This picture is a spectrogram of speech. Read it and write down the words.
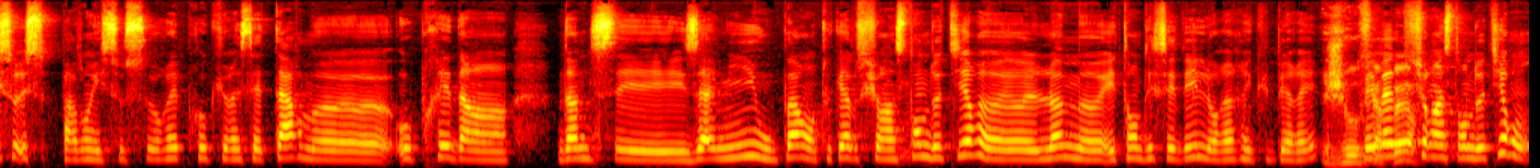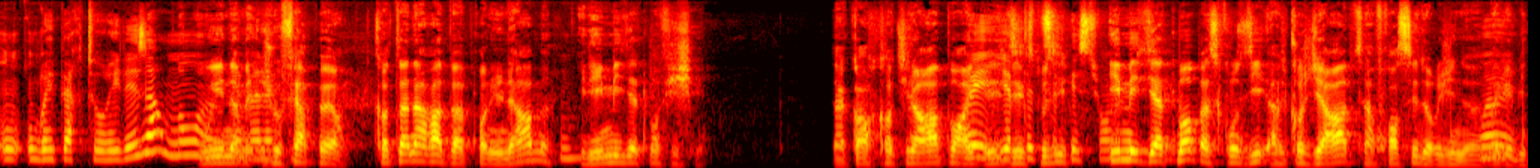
se, pardon, il se serait procuré cette arme euh, auprès d'un d'un de ses amis ou pas. En tout cas, sur un stand de tir, euh, l'homme étant décédé, il l'aurait récupéré. Je vous mais même peur. sur un stand de tir, on, répertorie les armes, non Oui, non, mais je vais vous faire peur. Quand un arabe va prendre une arme, mhm. il est immédiatement fiché. D'accord? Quand il a un rapport avec des explosifs, immédiatement, parce qu'on se dit, quand je dis arabe, c'est un français d'origine euh, maghrébine.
